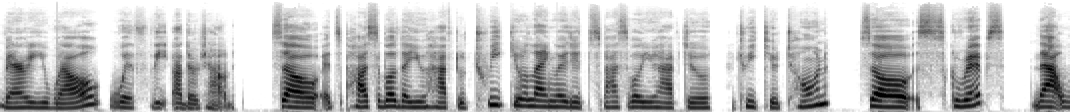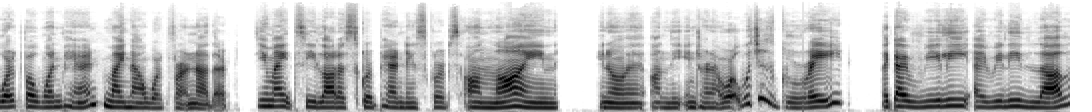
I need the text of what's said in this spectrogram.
very well with the other child. So it's possible that you have to tweak your language. It's possible you have to tweak your tone. So scripts that work for one parent might not work for another. You might see a lot of script parenting scripts online, you know, on the internet world, which is great. Like I really, I really love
